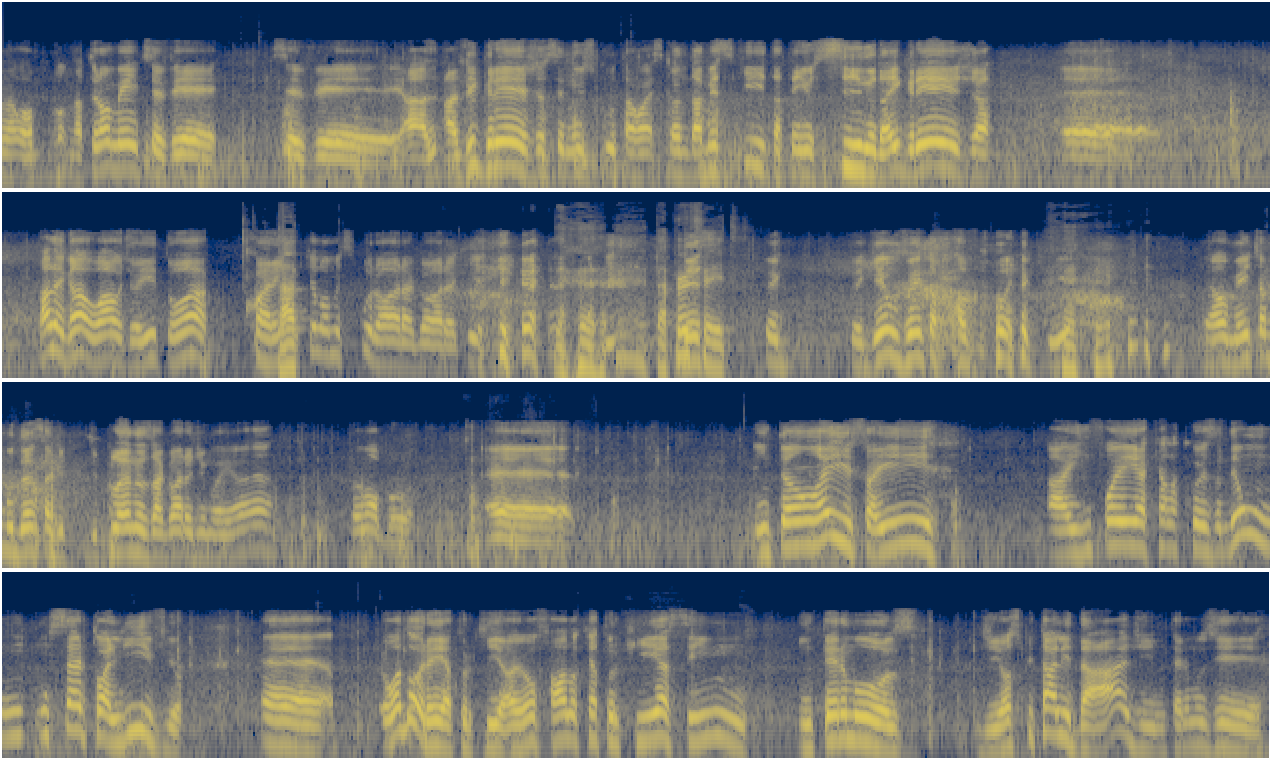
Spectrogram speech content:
naturalmente, você vê, você vê as, as igrejas, você não escuta mais canto da mesquita, tem o sino da igreja. É, tá legal o áudio aí, tô a 40 tá. km por hora agora aqui. tá perfeito. Peguei um vento a favor aqui. realmente a mudança de, de, planos agora de manhã foi uma boa. É, então é isso, aí, aí foi aquela coisa, deu um, um certo alívio. É, eu adorei a Turquia, eu falo que a Turquia, assim, em termos de hospitalidade, em termos de,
